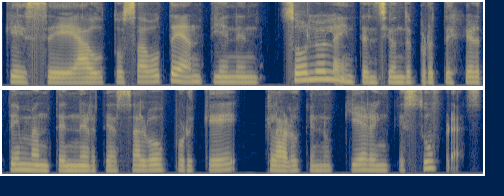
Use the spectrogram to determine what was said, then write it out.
que se autosabotean tienen solo la intención de protegerte y mantenerte a salvo porque, claro que no quieren que sufras.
